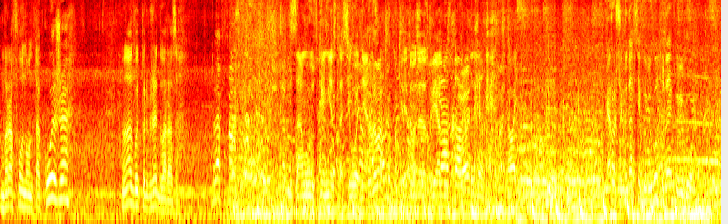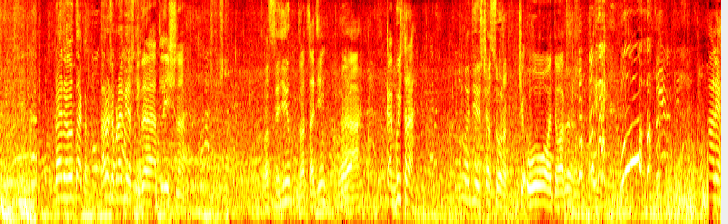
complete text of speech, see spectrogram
марафон он такой же, но надо будет пробежать два раза. Самое узкое место сегодня. Это вот этот виадук. Короче, куда все побегут, туда я побегу. Даже вот так вот. Хорошей пробежки. Да, отлично. 21? 21? Да. А. Как быстро? Ну, надеюсь, час 40. Че- О, это вообще... Погнали.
